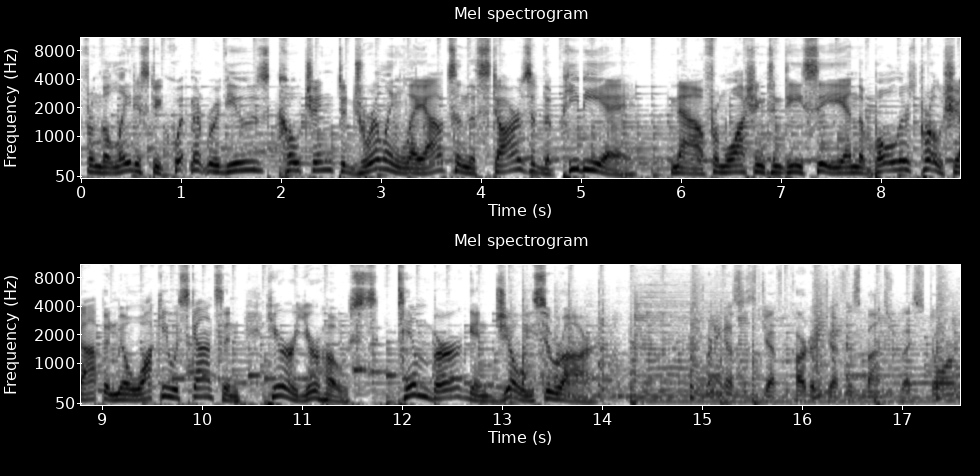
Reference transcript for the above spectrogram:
From the latest equipment reviews, coaching, to drilling layouts and the stars of the PBA. Now, from Washington, D.C. and the Bowlers Pro Shop in Milwaukee, Wisconsin, here are your hosts, Tim Berg and Joey Serrar. Joining us is Jeff Carter. Jeff is sponsored by Storm,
